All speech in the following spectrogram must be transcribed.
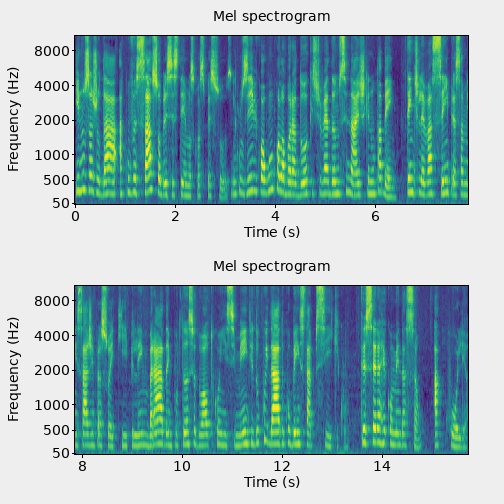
e nos ajudar a conversar sobre esses temas com as pessoas, inclusive com algum colaborador que estiver dando sinais de que não está bem. Tente levar sempre essa mensagem para sua equipe, lembrar da importância do autoconhecimento e do cuidado com o bem-estar psíquico. Terceira recomendação: acolha.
